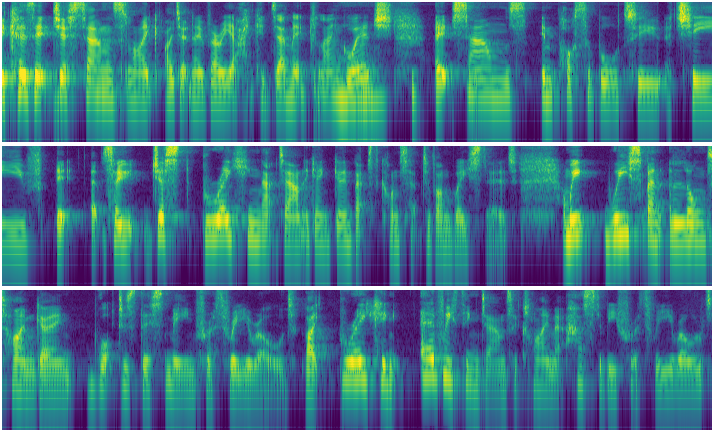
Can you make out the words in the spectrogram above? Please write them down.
because it just sounds like I don't know very academic language. Mm. It sounds impossible to achieve. It, so just breaking that down again, going back to the concept of unwasted, and we we spent a long time going, what does this mean for a three year old? Like breaking everything down to climate has to be for a three year old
